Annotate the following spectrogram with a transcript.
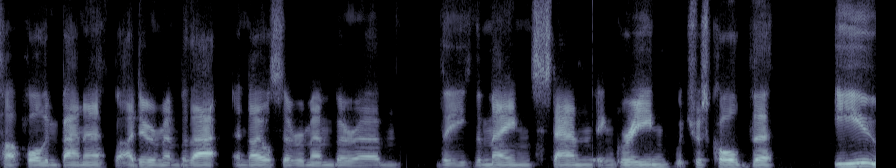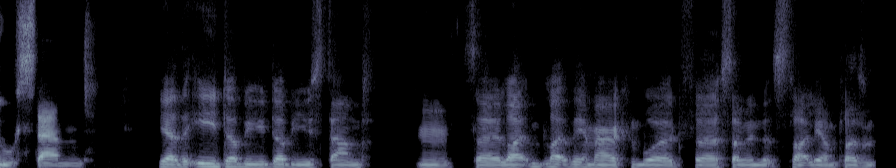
tarpaulin banner, but I do remember that, and I also remember um, the the main stand in green, which was called the EU stand. Yeah, the EWW stand. Mm. So like like the American word for something that's slightly unpleasant.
